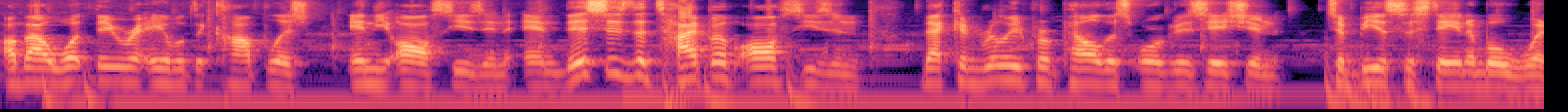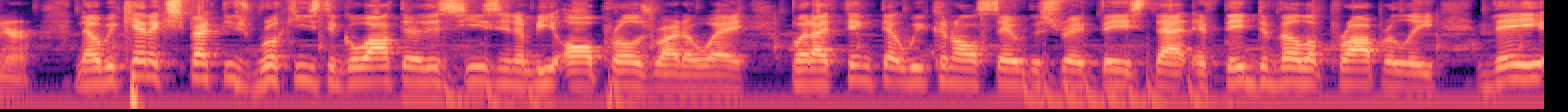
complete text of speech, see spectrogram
about what they were able to accomplish in the offseason. And this is the type of offseason that can really propel this organization to be a sustainable winner. Now, we can't expect these rookies to go out there this season and be all pros right away, but I think that we can all say with a straight face that if they develop properly, they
